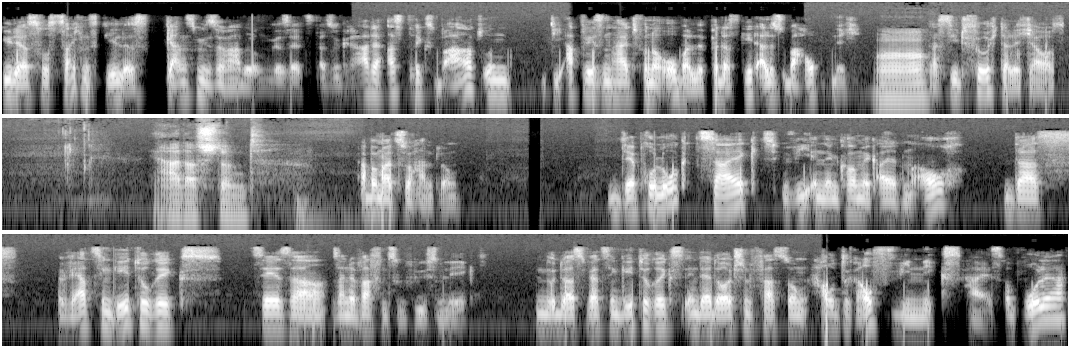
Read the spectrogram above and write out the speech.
Udersos Zeichenstil ist ganz miserabel umgesetzt. Also gerade Asterix Bart und die Abwesenheit von der Oberlippe, das geht alles überhaupt nicht. Mhm. Das sieht fürchterlich aus. Ja, das stimmt. Aber mal zur Handlung. Der Prolog zeigt, wie in den Comic-Alben auch, dass Vercingetorix Caesar seine Waffen zu Füßen legt. Nur dass Vercingetorix in der deutschen Fassung Haut drauf wie nix heißt, obwohl er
